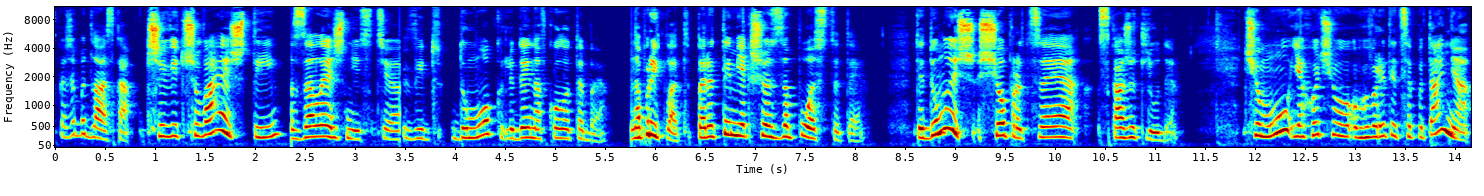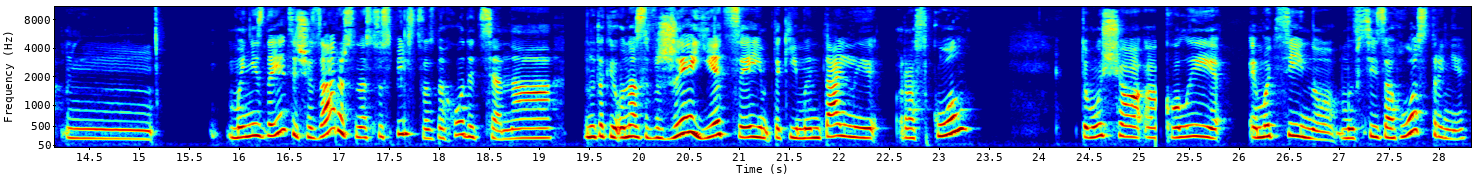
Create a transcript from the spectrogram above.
Скажи, будь ласка, чи відчуваєш ти залежність е, від думок людей навколо тебе? Наприклад, перед тим як щось запостити, ти думаєш, що про це скажуть люди? Чому я хочу обговорити це питання? Мені здається, що зараз у нас суспільство знаходиться на ну такий, у нас вже є цей такий ментальний розкол, тому що е, коли емоційно ми всі загострені,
